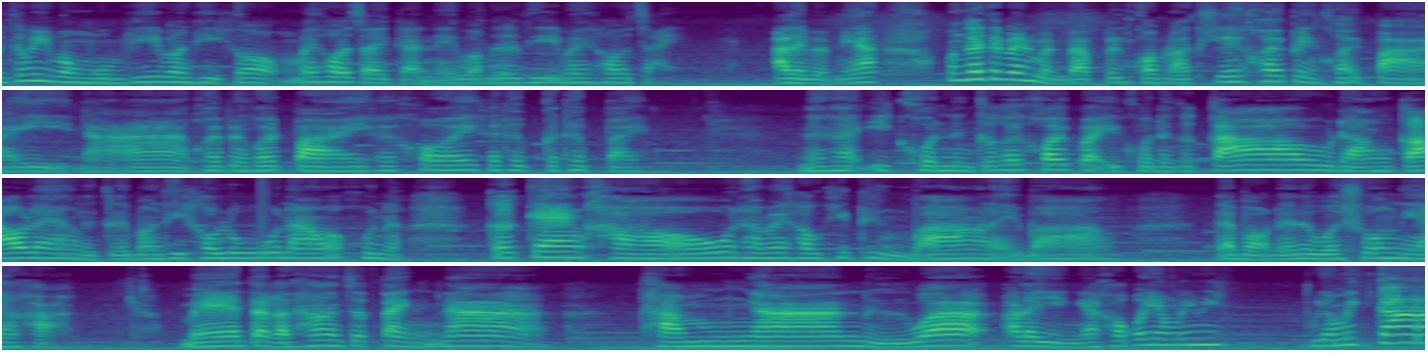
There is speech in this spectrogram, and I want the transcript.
มันก็มีบางมุมที่บางทีก็ไม่เข้าใจกันในบางเรื่องที่ไม่เข้าใจ อะไรแบบเนี้ย มันก็จะเป็นเหมือนแบบเป็นความรักที่ค่อยๆเป็นค่อยไปนะ ค่อยเป็นค่อยไป ค่อยๆกระเถิบกระเถิบไปนะคะ อีกคนหนึ่งก็ค่อย ๆ ไป อีกคนหนึ่งก็ก้าวดังก้าวแรงหรือเกินบางทีเขารู้นะว่าคุณอะก็แกล้งเขาทำให้เขาคิดถึงบ้างอะไรบ้าง แต่บอกได้เลยว่าช่วงเนี้ยค่ะ แม้แต่กระทั่งจะแต่งหน้าทำงานหรือว่าอะไรอย่างเงี้ยเขาก็ยังไม่มี ยังไม่กล้า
